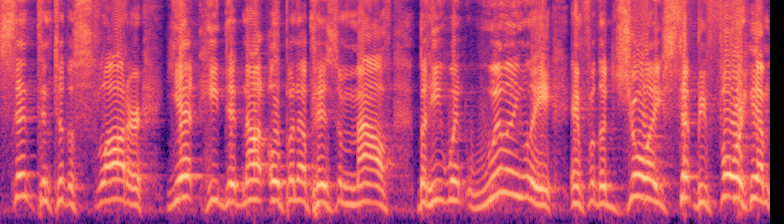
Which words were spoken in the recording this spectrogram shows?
sent into the slaughter, yet he did not open up his mouth, but he went willingly, and for the joy set before him,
